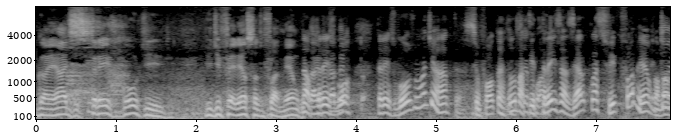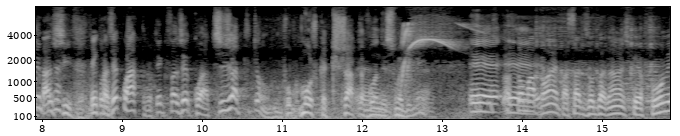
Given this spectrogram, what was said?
ganhar de três gols de, de diferença do Flamengo. Não, tá? três, gol, três gols não adianta. Se o Redonda bater 3 a 0 classifica o Flamengo. Então a vantagem é impossível. Tem que fazer quatro. Tem que fazer quatro. Se já tem uma mosca que chata é. voando em cima de mim. É, é... Tomar banho, passar desodorante, perfume,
